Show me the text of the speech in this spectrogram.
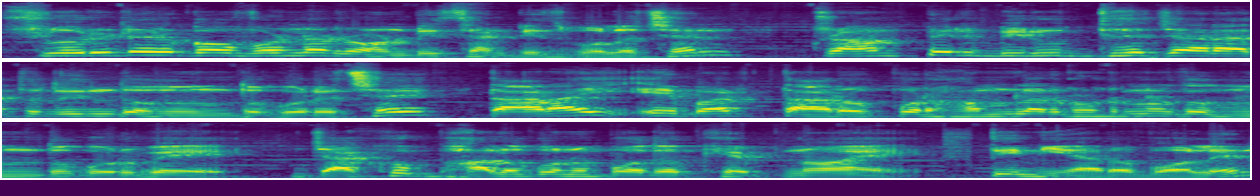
ফ্লোরিডার গভর্নর রন ডিস্যান্টিস বলেছেন, ট্রাম্পের বিরুদ্ধে যারা এতদিন তদন্ত করেছে, তারাই এবার তার ওপর হামলার ঘটনা তদন্ত করবে, যা খুব ভালো কোনো পদক্ষেপ নয়। তিনি আরও বলেন,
